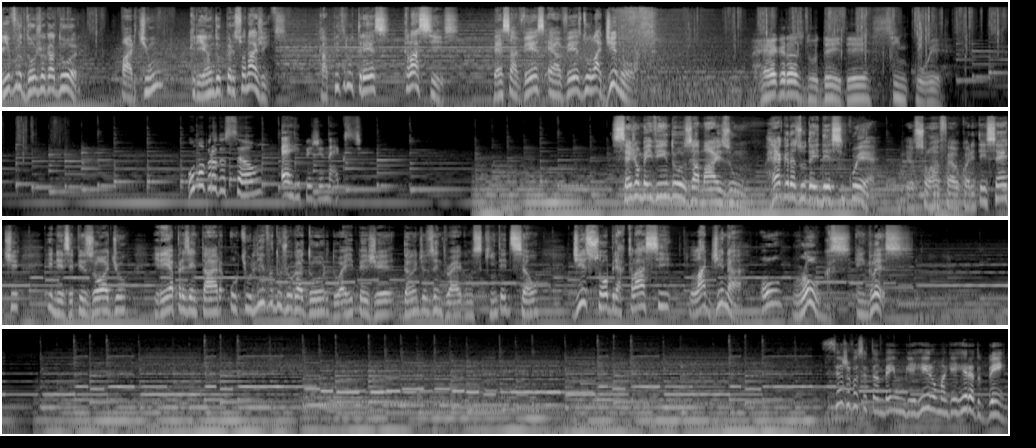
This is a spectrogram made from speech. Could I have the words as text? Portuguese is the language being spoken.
Livro do Jogador, Parte 1 Criando Personagens, Capítulo 3 Classes. Dessa vez é a vez do Ladino. Regras do DD 5E. Uma produção RPG Next. Sejam bem-vindos a mais um Regras do DD 5E. Eu sou Rafael47 e nesse episódio irei apresentar o que o livro do jogador do RPG Dungeons and Dragons quinta edição diz sobre a classe Ladina ou Rogues em inglês. Seja você também um guerreiro ou uma guerreira do bem.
